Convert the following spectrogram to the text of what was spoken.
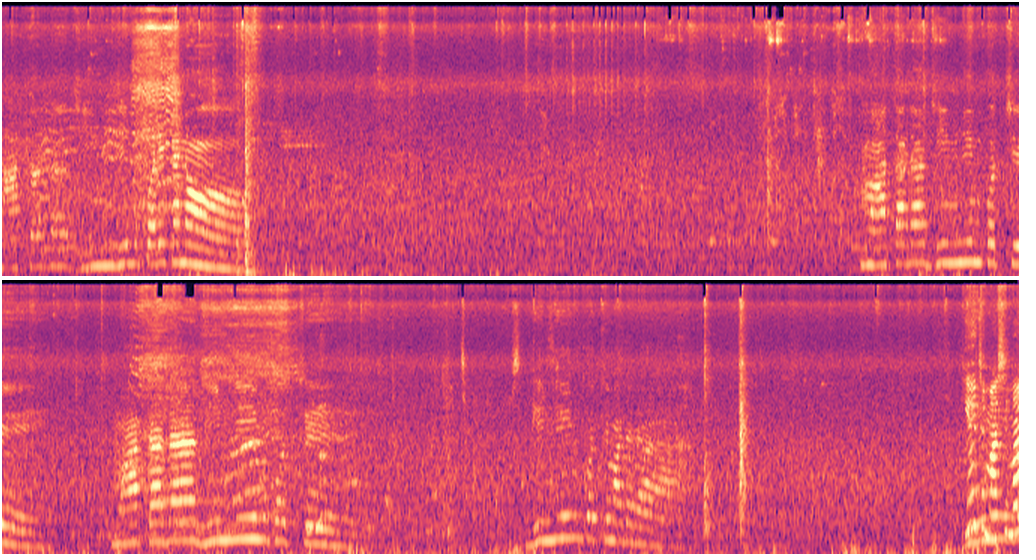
মাথাটা ঝিমঝিম করে কেন? মাথাটা ঝিমঝিম করছে। মাথাটা ঝিমঝিম করছে। ঝিমঝিম করছে মাথাটা। কি হয়েছে মাসিমা?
